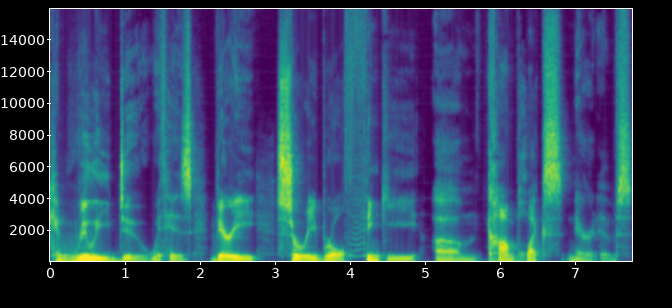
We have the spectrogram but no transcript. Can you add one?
can really do with his very cerebral, thinky, um, complex narratives.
